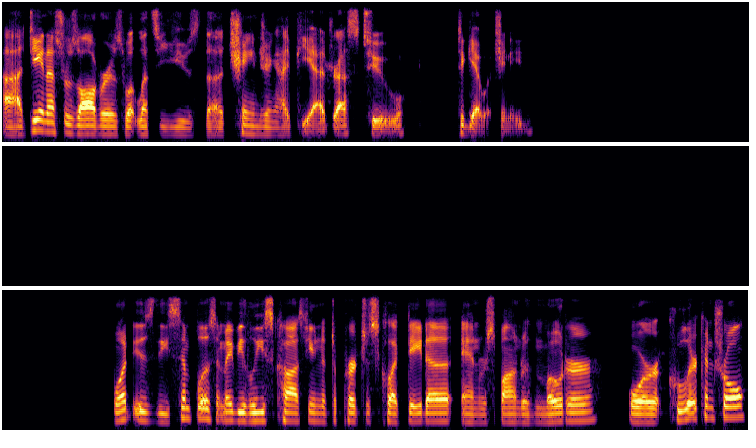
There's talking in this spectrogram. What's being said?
Uh, DNS resolver is what lets you use the changing IP address to to get what you need. What is the simplest and maybe least cost unit to purchase, collect data, and respond with motor or cooler control?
